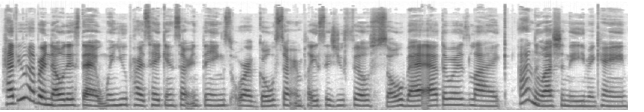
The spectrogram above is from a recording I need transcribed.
Have you ever noticed that when you partake in certain things or go certain places, you feel so bad afterwards? Like, I knew I shouldn't even came.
